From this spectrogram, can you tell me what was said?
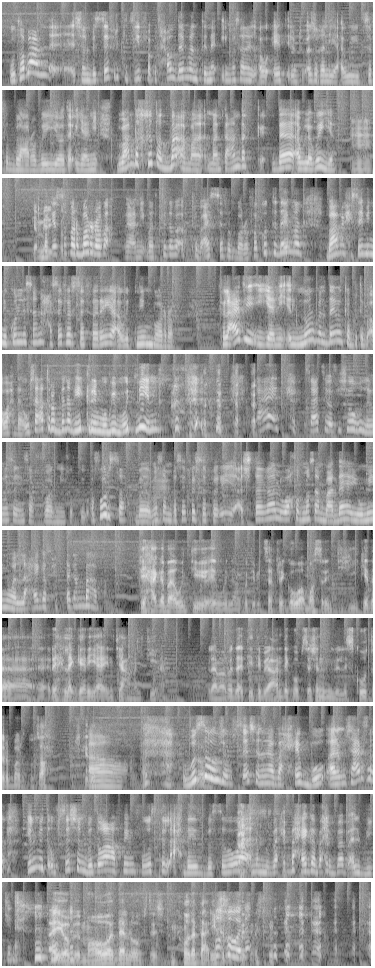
وطبعا عشان بتسافر كتير فبتحاول دايما تنقي مثلا الأوقات اللي ما بتبقاش غالية قوي تسافر بالعربية يعني بيبقى عندك خطط بقى ما, ما انت عندك ده أولوية. امم بعد كده اتفضلي. سفر بره بقى يعني بعد كده بقى بتبقى عايز تسافر بره فكنت دايما بعمل حسابي إن كل سنة هسافر سفرية أو اتنين بره في العادي يعني ال normal دايما كانت بتبقى واحدة وساعات ربنا بيكرم وبيبقوا اتنين. ساعات ساعات يبقى في شغل مثلا يسفرني فبتبقى فرصة. مثلا. بسافر سفرية أشتغل وآخد مثلا بعدها يومين ولا حاجة في حتة جنبها. في حاجة بقى وانت لما كنت بتسافري جوه مصر انت في كده رحلة جريئة انت عملتيها. لما بداتي تبقى عندك obsession لل scooter برضو صح؟ مش كده؟ آه. بص. هو مش obsession أنا بحبه. أنا مش عارفة كلمة obsession بتقع فين في وسط الأحداث بس هو أنا لما بحب حاجة بحبها بقلبي كده. أيوه ما هو ده ال obsession هو ده تعريف. الاوبسيشن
